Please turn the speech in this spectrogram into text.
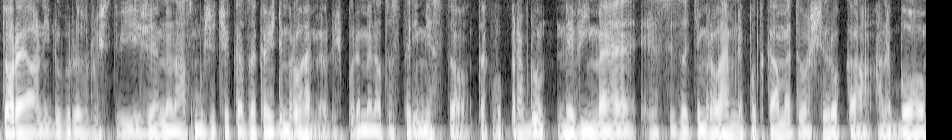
to reální dobrodružství, že na nás může čekat za každým rohem. Jo? Když půjdeme na to staré město, tak opravdu nevíme, jestli za tím rohem nepotkáme toho široka, anebo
